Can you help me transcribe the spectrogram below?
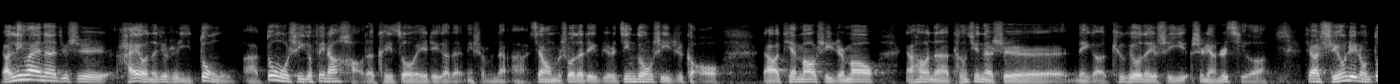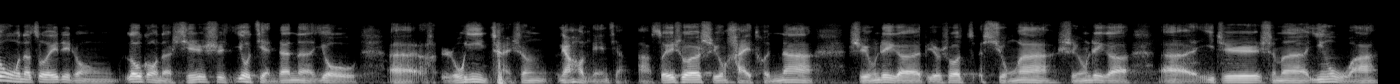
然后另外呢，就是还有呢，就是以动物啊，动物是一个非常好的，可以作为这个的那什么的啊，像我们说的这个，比如京东是一只狗，然后天猫是一只猫，然后呢，腾讯呢是那个 QQ 呢又是一是两只企鹅，像使用这种动物呢作为这种 logo 呢，其实是又简单呢又呃容易产生良好的联想啊，所以说使用海豚呐，使用这个比如说熊啊，使用这个呃一只什么鹦鹉啊。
